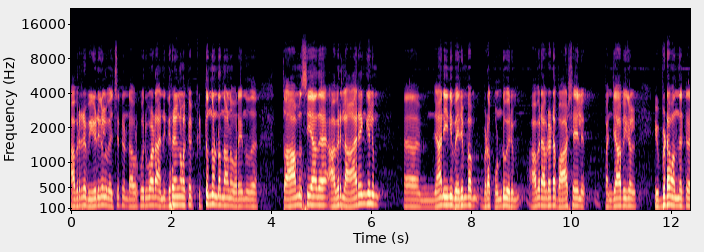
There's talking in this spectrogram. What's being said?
അവരുടെ വീടുകൾ വെച്ചിട്ടുണ്ട് അവർക്ക് ഒരുപാട് അനുഗ്രഹങ്ങളൊക്കെ കിട്ടുന്നുണ്ടെന്നാണ് പറയുന്നത് താമസിയാതെ അവരിൽ ആരെങ്കിലും ഏം, ഞാൻ ഇനി വരുമ്പം ഇവിടെ കൊണ്ടുവരും അവരവരുടെ ഭാഷയിൽ പഞ്ചാബികൾ ഇവിടെ വന്നിട്ട്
